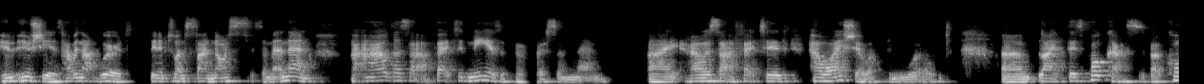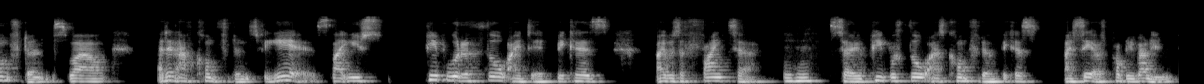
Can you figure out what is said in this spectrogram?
who, who she is, having that word, being able to understand narcissism, and then how does that affected me as a person? Then, like how has that affected how I show up in the world? Um, like this podcast is about confidence. Well, I didn't have confidence for years. Like you, people would have thought I did because I was a fighter. Mm-hmm. So people thought I was confident because I see I was probably running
